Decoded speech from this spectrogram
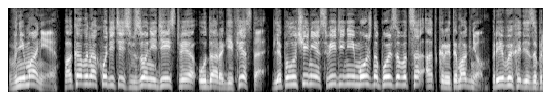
Внимание! Пока вы находитесь в зоне действия удара Гефеста, для получения сведений можно пользоваться открытым огнем. При выходе за пределы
